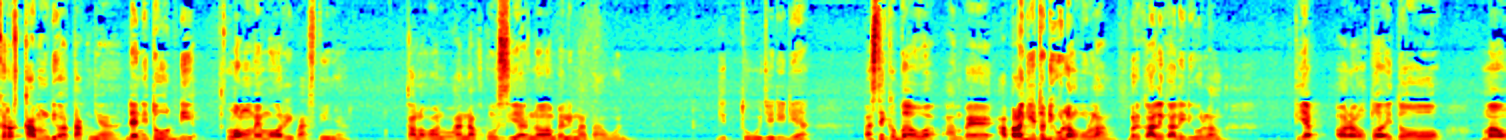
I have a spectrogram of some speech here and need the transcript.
kerekam di otaknya dan itu di long memory pastinya. Kalau Oh, anak usia 0 sampai 5 tahun. Gitu. Jadi dia pasti kebawa sampai apalagi itu diulang-ulang, berkali-kali diulang. Tiap orang tua itu mau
